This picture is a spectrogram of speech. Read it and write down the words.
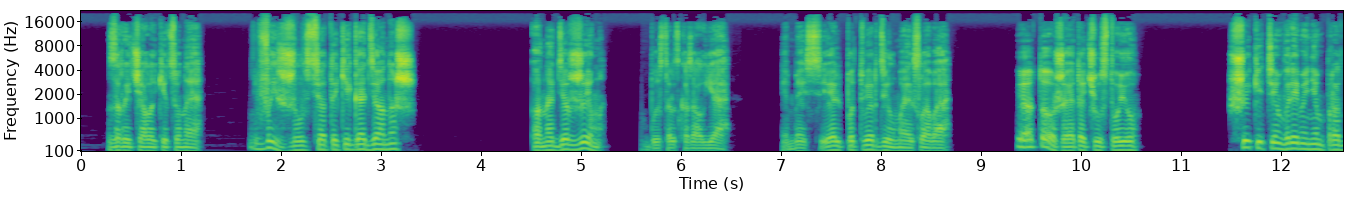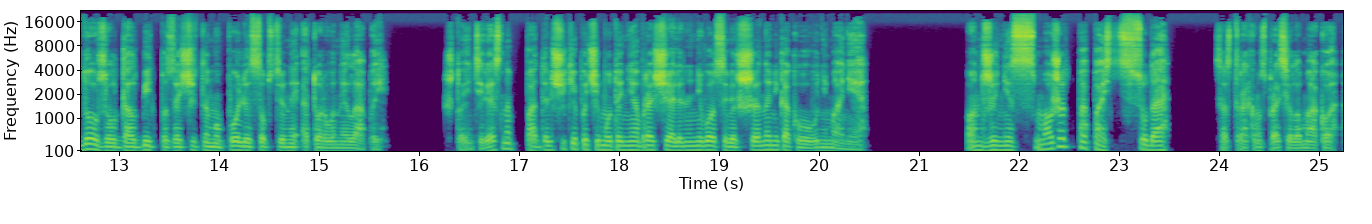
— зарычала Кицуне. «Выжил все таки гаденыш!» «Он одержим», — быстро сказал я. И подтвердил мои слова. «Я тоже это чувствую». Шики тем временем продолжил долбить по защитному полю собственной оторванной лапой. Что интересно, падальщики почему-то не обращали на него совершенно никакого внимания. «Он же не сможет попасть сюда?» — со страхом спросила Мако.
